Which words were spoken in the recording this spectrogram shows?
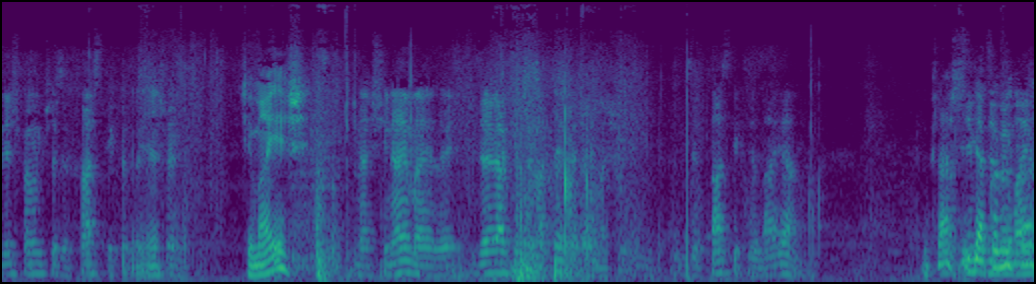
יש פעמים שזה פלסטיק כזה, שמה יש? מהשיניים האלה, זה רק אם זה מתכת או משהו. זה פלסטיק זה בעיה. פלסטיק, לשים זה את זה הכל במים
